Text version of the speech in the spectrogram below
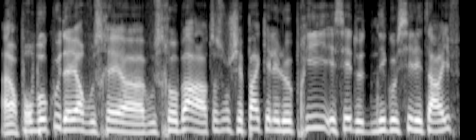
Alors pour beaucoup d'ailleurs, vous serez, euh, vous serez au bar. Alors attention, je sais pas quel est le prix. Essayez de négocier les tarifs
